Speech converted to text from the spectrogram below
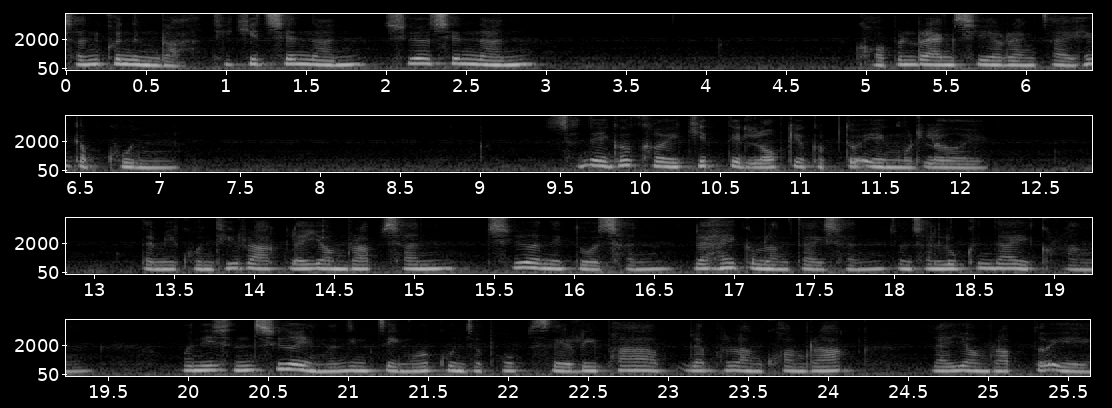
ฉันคนหนึ่งล่ะที่คิดเช่นนั้น เชื่อเช่นนั้น ขอเป็นแรงเชียร์แรงใจให้กับคุณ ฉันเองก็เคยคิดติดลบเกี่ยวกับตัวเองหมดเลย แต่มีคนที่รักและยอมรับฉัน เชื่อในตัวฉัน และให้กำลังใจฉัน จนฉันลุกขึ้นได้อีกครั้ง วันนี้ฉันเชื่ออย่างนั้นจริง ๆ ว่าคุณจะพบเสรีภาพและพลังความรัก และยอมรับตัวเอง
